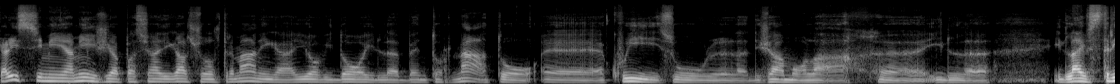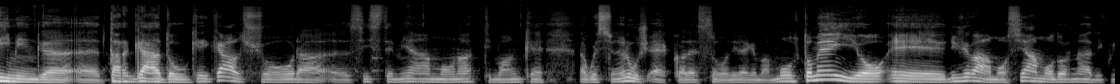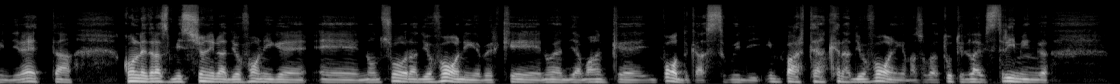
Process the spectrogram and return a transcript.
Carissimi amici appassionati di calcio d'oltremanica, io vi do il bentornato eh, qui sul, diciamo, la, eh, il, il live streaming eh, targato UK Calcio. Ora eh, sistemiamo un attimo anche la questione luce. Ecco, adesso direi che va molto meglio. E dicevamo, siamo tornati qui in diretta con le trasmissioni radiofoniche e non solo radiofoniche, perché noi andiamo anche in podcast, quindi in parte anche radiofoniche, ma soprattutto in live streaming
